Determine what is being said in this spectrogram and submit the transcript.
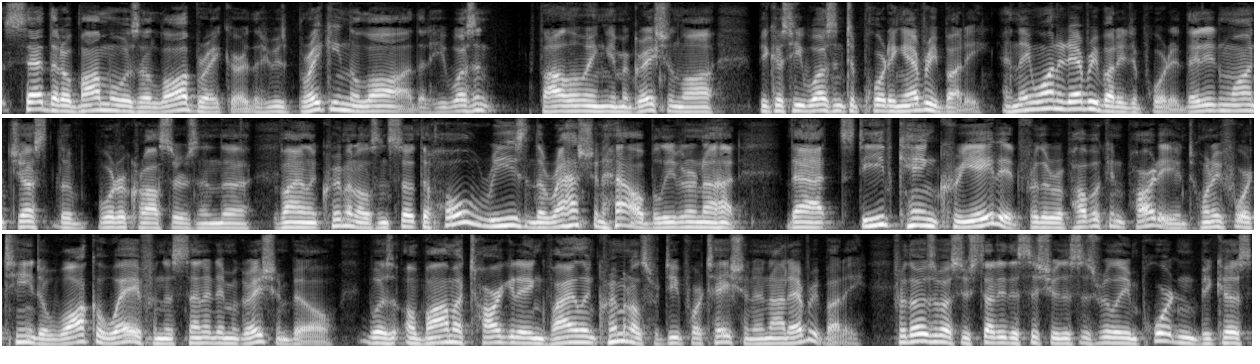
said that Obama was a lawbreaker, that he was breaking the law, that he wasn't following immigration law because he wasn't deporting everybody. And they wanted everybody deported. They didn't want just the border crossers and the violent criminals. And so the whole reason, the rationale, believe it or not, that Steve King created for the Republican Party in 2014 to walk away from the Senate immigration bill was Obama targeting violent criminals for deportation and not everybody. For those of us who study this issue, this is really important because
